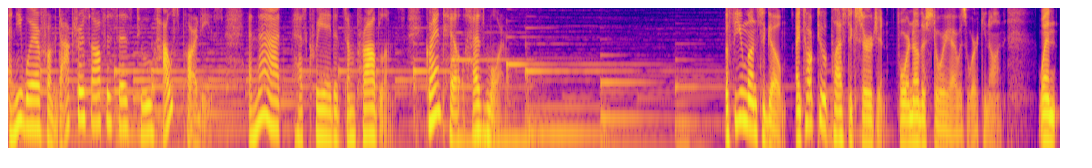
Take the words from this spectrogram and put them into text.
anywhere from doctor's offices to house parties. And that has created some problems. Grant Hill has more. A few months ago, I talked to a plastic surgeon for another story I was working on. When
